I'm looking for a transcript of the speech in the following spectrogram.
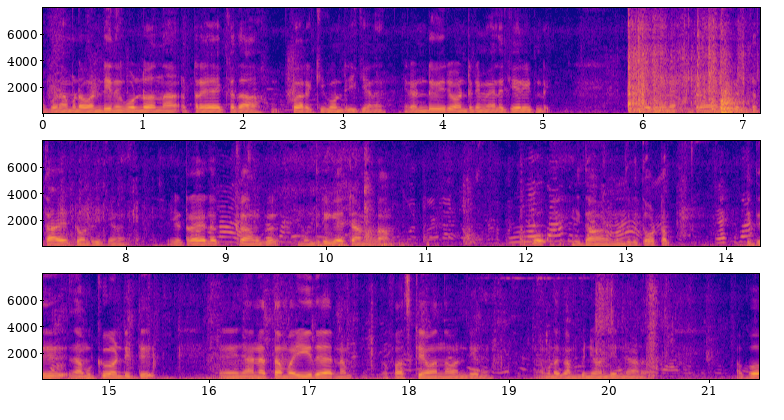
അപ്പോൾ നമ്മുടെ വണ്ടിയിൽ നിന്ന് കൊണ്ടുവന്ന ട്രേ ഒക്കെ ഇതാ ഇപ്പോൾ ഇറക്കിക്കൊണ്ടിരിക്കുകയാണ് രണ്ടുപേരും വണ്ടിന് മേലെ കയറിയിട്ടുണ്ട് ഇങ്ങനെ ഒക്കെ എടുത്ത് താഴെട്ടുകൊണ്ടിരിക്കുകയാണ് ഈ ട്രേയിലൊക്കെ നമുക്ക് മുന്തിരി കയറ്റാനുള്ളതാണ്. അപ്പോൾ ഇതാണ് മുന്തിരി തോട്ടം. ഇത് നമുക്ക് വേണ്ടിയിട്ട് ഞാൻ എത്താൻ വൈകിയത് കാരണം ഫസ്റ്റ് ഡേ വന്ന വണ്ടിയാണ്. നമ്മുടെ കമ്പനി വണ്ടി തന്നെയാണത് അപ്പോൾ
